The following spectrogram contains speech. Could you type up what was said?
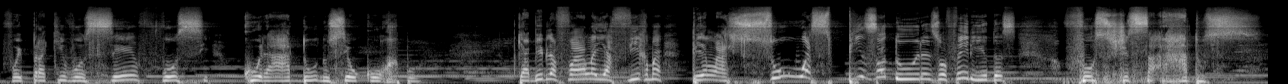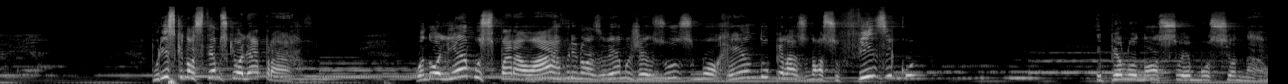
foi para que você fosse curado no seu corpo. Que a Bíblia fala e afirma: pelas suas pisaduras ou feridas, foste sarados. Por isso que nós temos que olhar para a árvore. Quando olhamos para a árvore, nós vemos Jesus morrendo pelo nosso físico e pelo nosso emocional.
